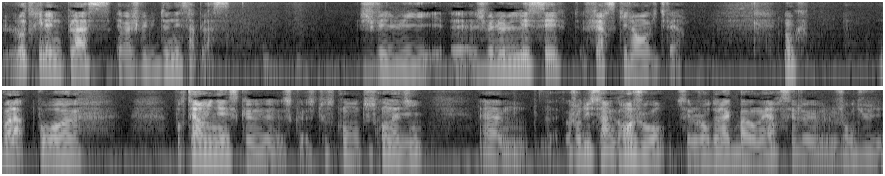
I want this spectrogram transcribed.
l'autre il a une place, et eh ben je vais lui donner sa place. Je vais lui, euh, je vais le laisser faire ce qu'il a envie de faire. Donc, voilà, pour, euh, pour terminer ce que, ce que, tout ce qu'on a dit. Euh, Aujourd'hui, c'est un grand jour. C'est le jour de l'Akba Omer. C'est le jour du,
